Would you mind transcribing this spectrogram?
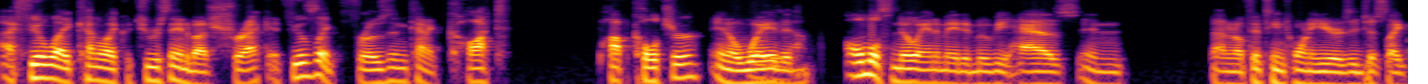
I feel like kind of like what you were saying about Shrek. It feels like Frozen kind of caught pop culture in a way that almost no animated movie has in I don't know 15 20 years. It just like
